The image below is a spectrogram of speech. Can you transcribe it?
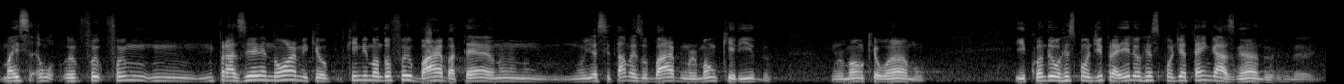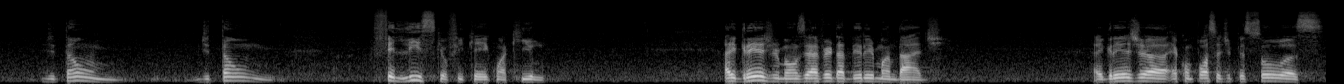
Mas eu, eu, foi, foi um, um, um, prazer enorme que eu, quem me mandou foi o Barba até, eu não, não ia citar, mas o Barba, um irmão querido, um irmão que eu amo. E quando eu respondi para ele, eu respondi até engasgando, né, de tão, de tão feliz que eu fiquei com aquilo. A igreja, irmãos, é a verdadeira irmandade. A igreja é composta de pessoas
